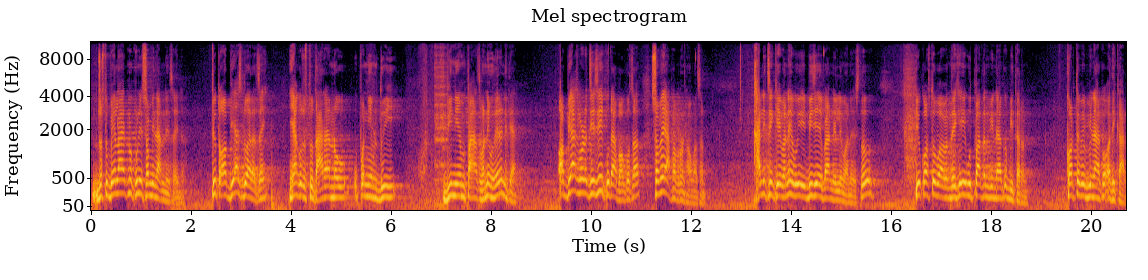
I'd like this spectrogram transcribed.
जस्तो बेलायतमा कुनै संविधान नै छैन। त्यो त अभ्यासद्वारा चाहिँ यहाँको जस्तो धारा नौ उपनियम दुई विनियम पाँच भन्ने हुँदैन नि त्यहाँ। अभ्यासबाट जे जे कुरा भएको छ सबै आफ्नो ठाउँमा छन्। खालि चाहिँ के भने उयो विजय पाण्डेले भने जस्तो यो कस्तो भयो भनेदेखि उत्पादन बिनाको वितरण कर्तव्य बिनाको अधिकार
